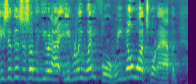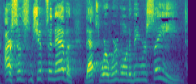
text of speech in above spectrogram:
He said, This is something you and I eagerly wait for. We know what's going to happen. Our citizenship's in heaven. That's where we're going to be received.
